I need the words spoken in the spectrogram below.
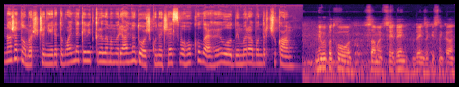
На Житомирщині рятувальники відкрили меморіальну дошку на честь свого колеги Володимира Бондарчука. Не випадково саме в цей день, в День захисника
